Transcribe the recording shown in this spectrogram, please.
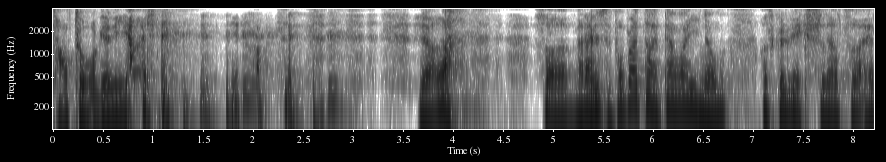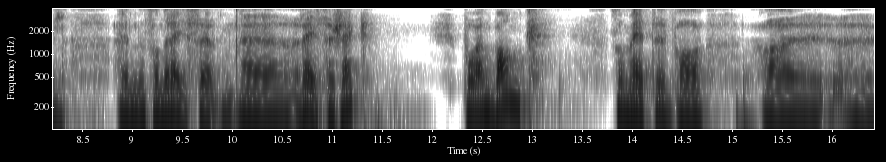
ta toget videre. ja. ja da. Så, men jeg husker på blant annet jeg var innom og skulle veksle altså en, en sånn reise, eh, reisesjekk på en bank som heter var, uh,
